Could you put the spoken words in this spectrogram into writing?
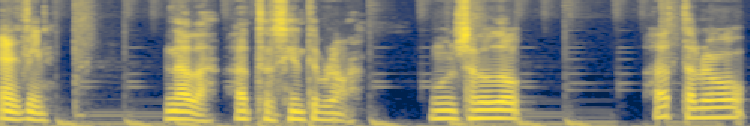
en fin. Nada, hasta el siguiente programa. Un saludo hasta luego.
